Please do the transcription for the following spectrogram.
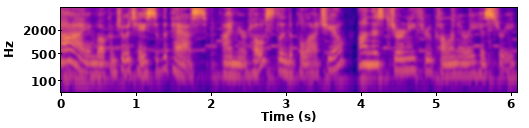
Hi, and welcome to A Taste of the Past. I'm your host, Linda Pelaccio, on this journey through culinary history.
